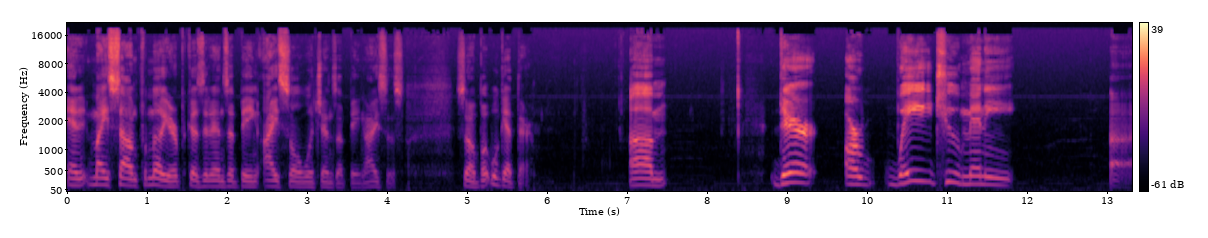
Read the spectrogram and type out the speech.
and it might sound familiar because it ends up being ISIL, which ends up being ISIS. So, but we'll get there. Um, there are way too many uh,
